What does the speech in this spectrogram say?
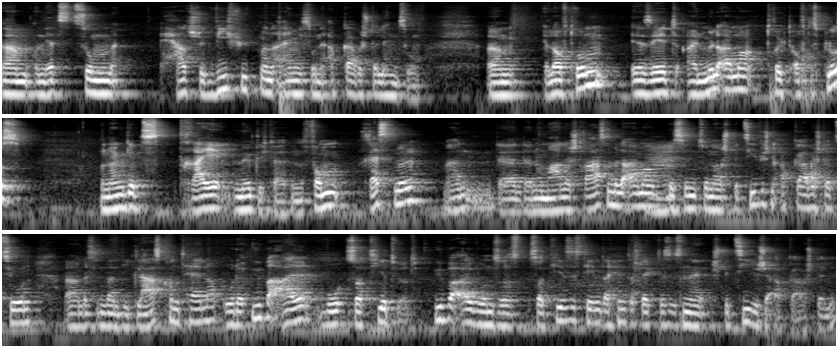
Ähm, und jetzt zum Herzstück, wie fügt man eigentlich so eine Abgabestelle hinzu? Ähm, ihr lauft rum, ihr seht einen Mülleimer, drückt auf das Plus und dann gibt es drei Möglichkeiten. Vom Restmüll, der, der normale Straßenmülleimer, bis hin zu einer spezifischen Abgabestation. Äh, das sind dann die Glascontainer oder überall, wo sortiert wird. Überall, wo unser Sortiersystem dahinter steckt, das ist eine spezifische Abgabestelle.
